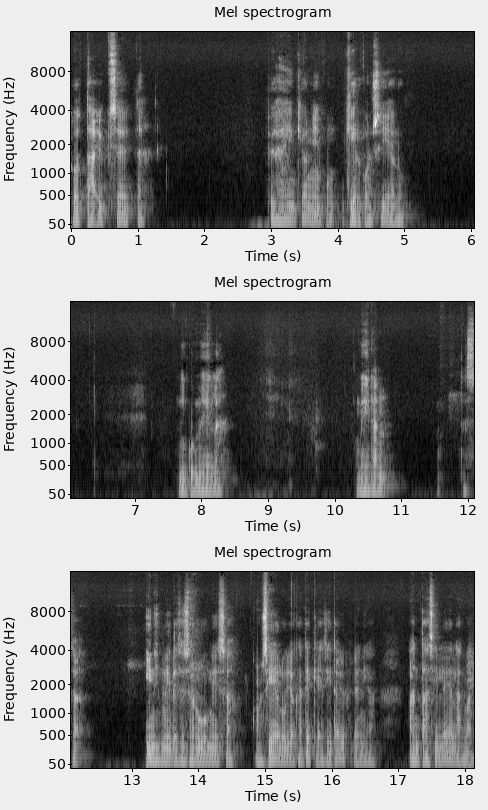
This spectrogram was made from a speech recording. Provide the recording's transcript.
tuottaa ykseyttä. Pyhä henki on niin kuin kirkon sielu. Niin kuin meillä, meidän tässä inhimillisessä ruumiissa on sielu, joka tekee siitä yhden ja antaa sille elämän.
